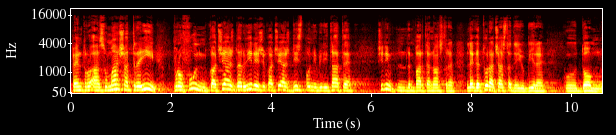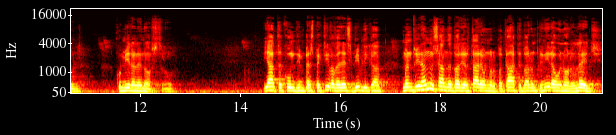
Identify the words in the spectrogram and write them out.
pentru a asuma și a trăi profund, cu aceeași dăruire și cu aceeași disponibilitate și din, din partea noastră legătura aceasta de iubire cu Domnul, cu mirele nostru. Iată cum, din perspectivă, vedeți, biblică, mântuirea nu înseamnă doar iertarea unor păcate, doar împlinirea unor legi,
